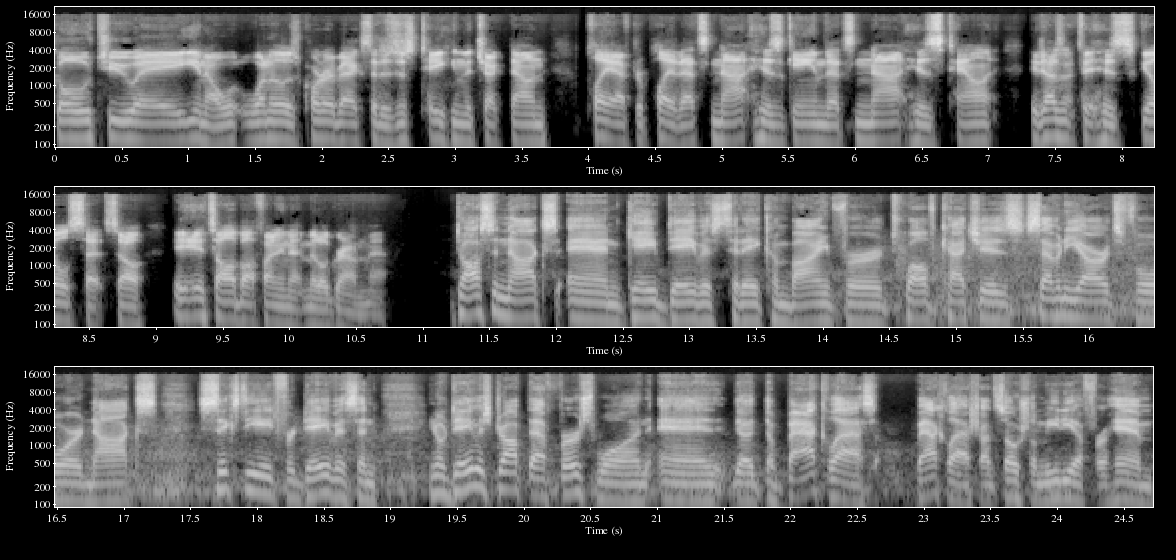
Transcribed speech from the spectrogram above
go to a, you know, one of those quarterbacks that is just taking the check down play after play. That's not his game. That's not his talent. It doesn't fit his skill set. So it, it's all about finding that middle ground, Matt. Dawson Knox and Gabe Davis today combined for 12 catches, 70 yards for Knox, 68 for Davis. And, you know, Davis dropped that first one and the, the backlash, backlash on social media for him,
